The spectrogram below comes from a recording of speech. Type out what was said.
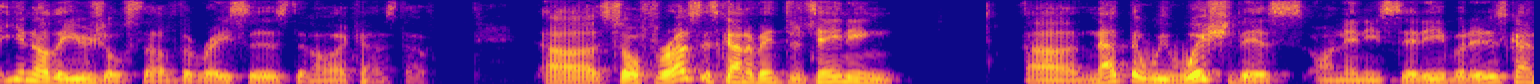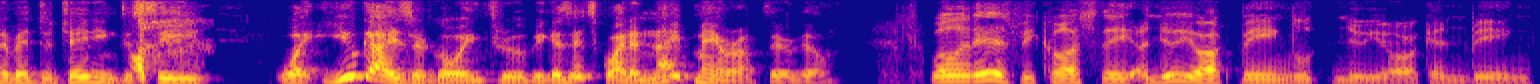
you know, the usual stuff, the racist and all that kind of stuff. Uh, so for us, it's kind of entertaining uh, not that we wish this on any city, but it is kind of entertaining to see what you guys are going through because it's quite a nightmare up there, Bill. Well, it is because the uh, New York being New York and being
